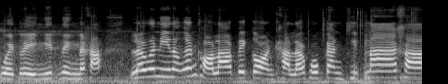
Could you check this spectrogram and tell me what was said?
อวยตัวเองนิดนึงนะคะ แล้ววันนี้น้องเอิญขอลาไปก่อนค่ะ แล้วพบกันคลิปหน้าค่ะ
